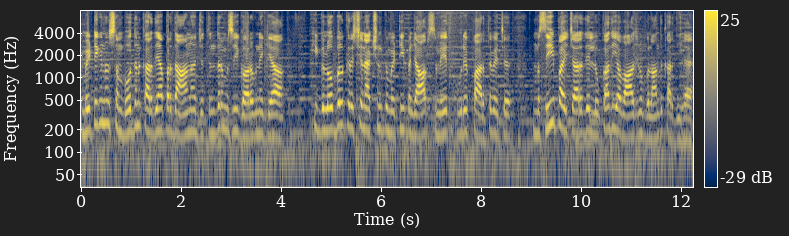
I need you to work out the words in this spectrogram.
ਮੀਟਿੰਗ ਨੂੰ ਸੰਬੋਧਨ ਕਰਦਿਆਂ ਪ੍ਰਧਾਨ ਜਤਿੰਦਰ ਮਸੀਹ ਗੌਰਵ ਨੇ ਕਿਹਾ ਕਿ Global Christian Action Committee Punjab ਸਮੇਤ ਪੂਰੇ ਭਾਰਤ ਵਿੱਚ ਮਸੀਹ ਭਾਈਚਾਰੇ ਦੇ ਲੋਕਾਂ ਦੀ ਆਵਾਜ਼ ਨੂੰ ਬੁਲੰਦ ਕਰਦੀ ਹੈ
